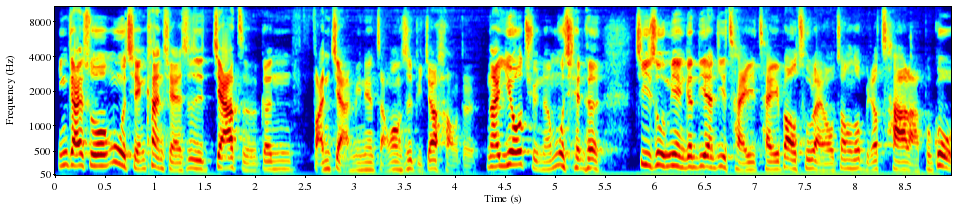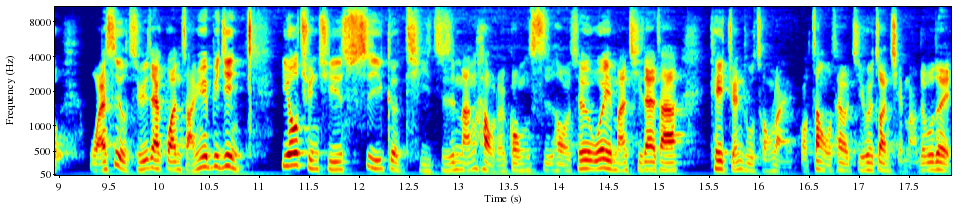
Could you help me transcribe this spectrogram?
应该说目前看起来是嘉泽跟反甲明年展望是比较好的。那优群呢，目前的技术面跟第三季财财报出来哦，状况都比较差啦。不过我还是有持续在观察，因为毕竟。优群其实是一个体质蛮好的公司哦，所以我也蛮期待它可以卷土重来哦，这样我才有机会赚钱嘛，对不对？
